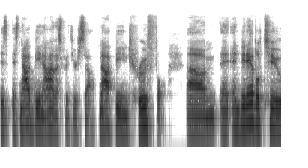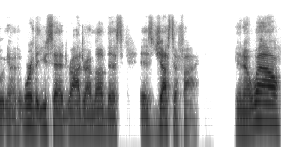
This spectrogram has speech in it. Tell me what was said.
is, is not being honest with yourself, not being truthful, um, and, and being able to, you know, the word that you said, Roger, I love this, is justify. You know, well,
